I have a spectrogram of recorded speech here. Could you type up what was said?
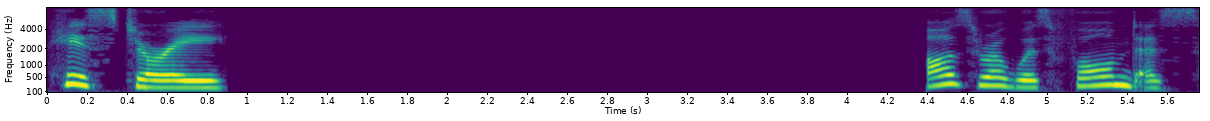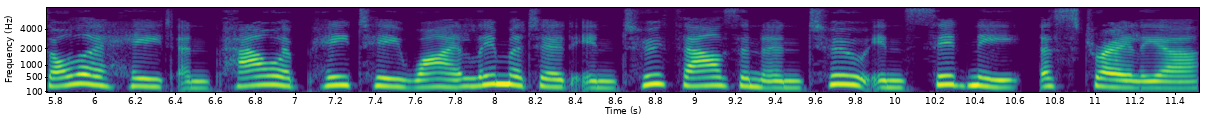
History Ausra was formed as Solar Heat and Power Pty Limited in 2002 in Sydney, Australia.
